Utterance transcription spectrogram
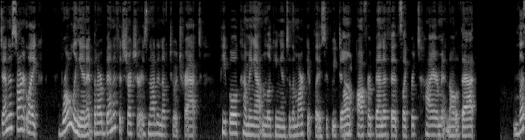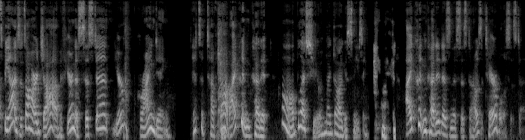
dentists aren't like rolling in it, but our benefit structure is not enough to attract people coming out and looking into the marketplace. If we don't offer benefits like retirement and all of that, let's be honest, it's a hard job. If you're an assistant, you're grinding. It's a tough job. I couldn't cut it Oh, bless you. My dog is sneezing. I couldn't cut it as an assistant. I was a terrible assistant.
